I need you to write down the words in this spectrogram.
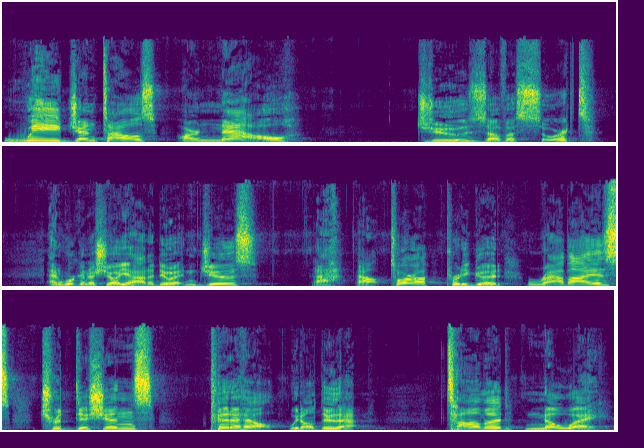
We, Gentiles, are now Jews of a sort, and we're going to show you how to do it. And Jews, ah, out. Torah, pretty good. Rabbis, traditions, pit of hell. We don't do that. Talmud, no way.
